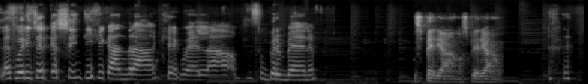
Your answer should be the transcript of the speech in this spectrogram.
la tua ricerca scientifica andrà anche quella super bene. Speriamo, speriamo.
